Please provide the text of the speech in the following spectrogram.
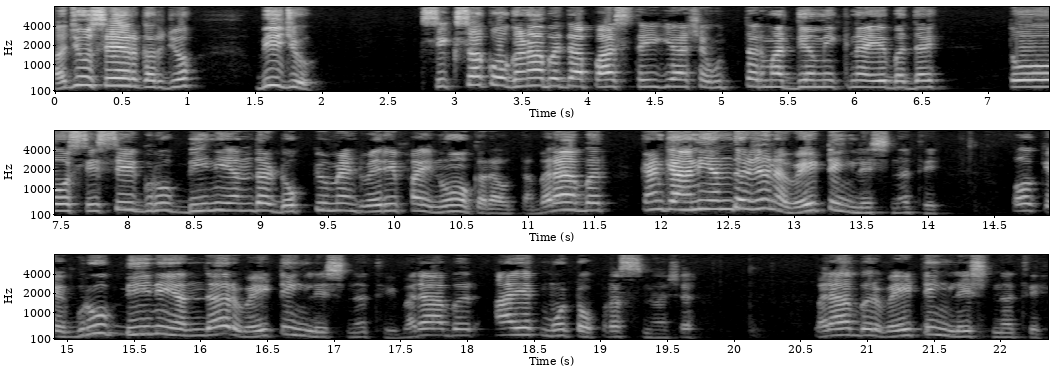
હજુ શેર કરજો. બીજું શિક્ષકો ઘણા બધા પાસ થઈ ગયા છે, ઉત્તર માધ્યમિકના એ બધાય. તો સીસી ગ્રુપ બી ની અંદર ડોક્યુમેન્ટ વેરીફાઈ ન કરાવતા, બરાબર? કારણ કે આની અંદર છે ને વેઇટિંગ લિસ્ટ નથી. ઓકે ગ્રુપ બી ની અંદર વેઇટિંગ લિસ્ટ નથી, બરાબર? આ એક મોટો પ્રશ્ન છે. બરાબર? વેઇટિંગ લિસ્ટ નથી.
